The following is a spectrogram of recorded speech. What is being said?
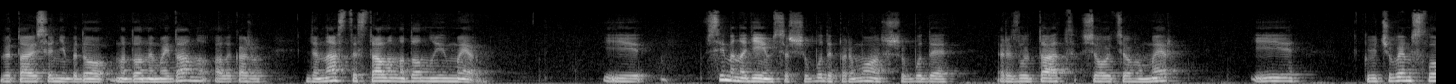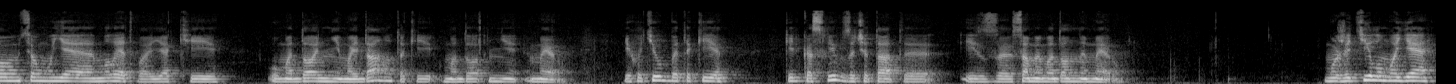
звертаюся ніби до Мадонни Майдану, але кажу, для нас ти стала Мадонною миру. І всі ми надіємося, що буде перемога, що буде результат всього цього мир. І ключовим словом цьому є молитва, як і у Мадонні Майдану, так і у Мадонні миру. І хотів би такі кілька слів зачитати із саме Мадонни миру. Може, тіло моє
